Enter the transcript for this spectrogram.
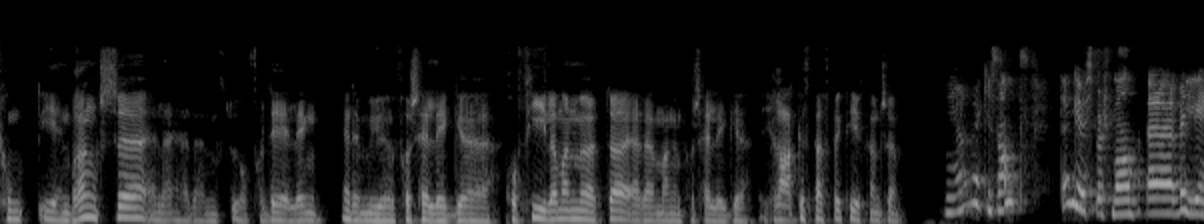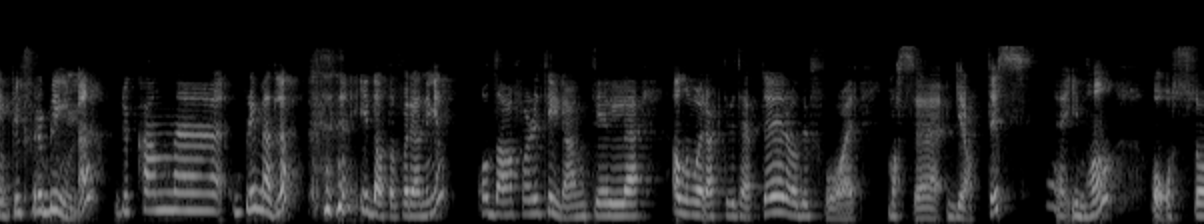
tungt i en bransje, eller er det en stor fordeling? Er det mye forskjellige profiler man møter? Er det mange forskjellige Irakes perspektiv, kanskje? Ja, ikke sant. Det er et gøy spørsmål. Eh, veldig enkelt for å bli med. Du kan eh, bli medlem i Dataforeningen. Og da får du tilgang til alle våre aktiviteter, og du får masse gratis eh, innhold og også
